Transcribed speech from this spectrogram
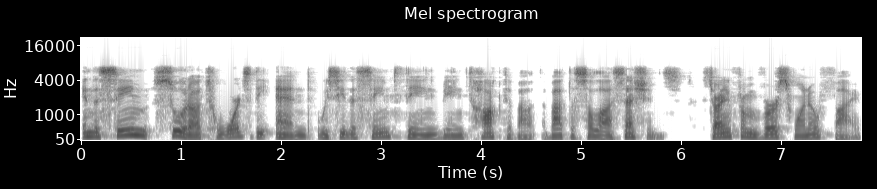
In the same surah, towards the end, we see the same thing being talked about, about the Salah sessions, starting from verse 105.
